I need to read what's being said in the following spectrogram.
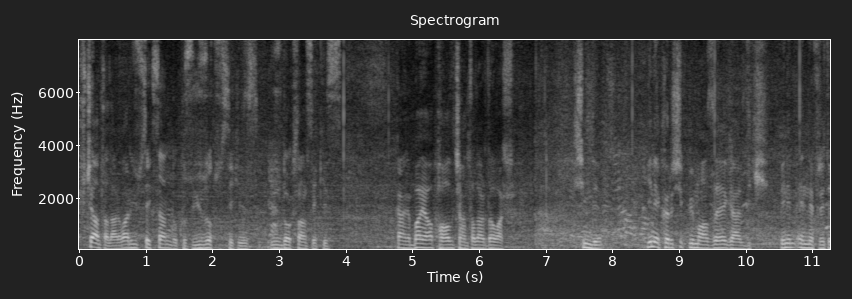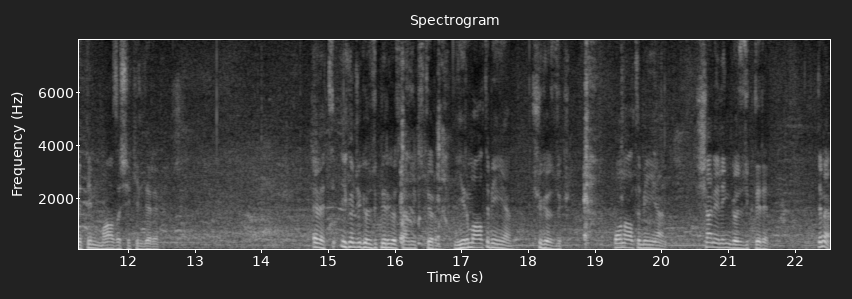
Şu çantalar var 189, 138, 198. Yani bayağı pahalı çantalar da var. Şimdi yine karışık bir mağazaya geldik. Benim en nefret ettiğim mağaza şekilleri. Evet, ilk önce gözlükleri göstermek istiyorum. 26 bin yen şu gözlük. 16 bin yen. Chanel'in gözlükleri. Değil mi?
